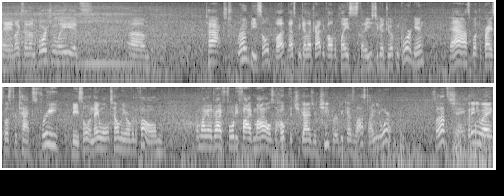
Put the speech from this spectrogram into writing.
And like I said, unfortunately, it's um, taxed road diesel, but that's because I tried to call the place that I used to go to up in Corrigan to ask what the price was for tax-free diesel, and they won't tell me over the phone. I'm not gonna drive 45 miles to hope that you guys are cheaper because last time you weren't. So that's a shame. But anyway,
